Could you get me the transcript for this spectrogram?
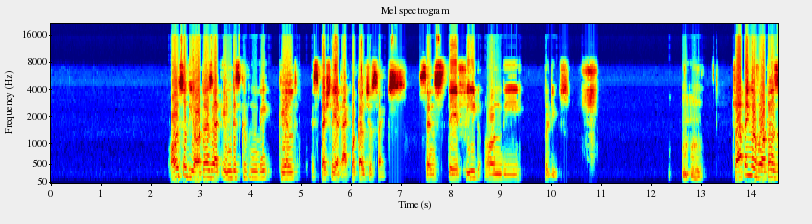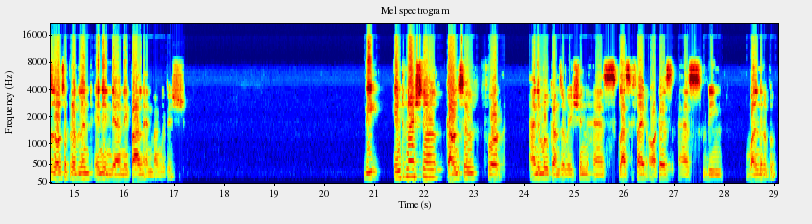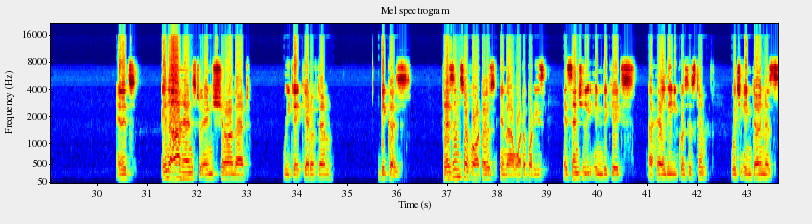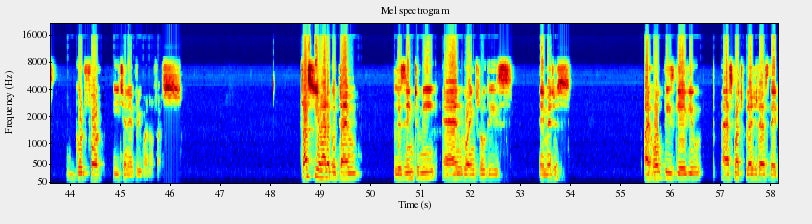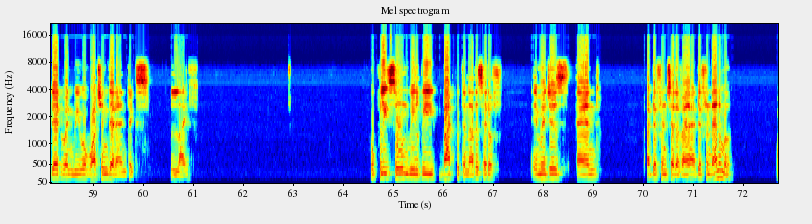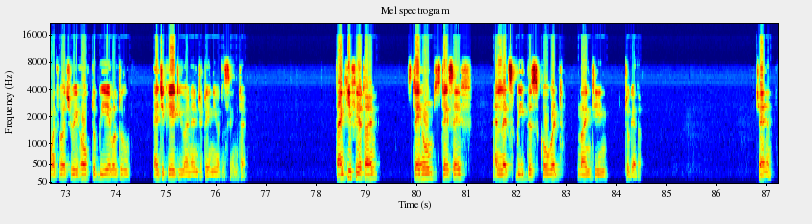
Also, the otters are indiscriminately killed, especially at aquaculture sites, since they feed on the produce. Trapping of otters is also prevalent in India, Nepal and Bangladesh. The International Council for Animal Conservation has classified otters as being vulnerable and it's in our hands to ensure that we take care of them because presence of otters in our water bodies essentially indicates a healthy ecosystem which in turn is good for each and every one of us. Trust you had a good time listening to me and going through these images. I hope these gave you as much pleasure as they did when we were watching their antics live. Hopefully soon we'll be back with another set of images and a different set of a different animal with which we hope to be able to educate you and entertain you at the same time. Thank you for your time. Stay home, stay safe, and let's beat this COVID 19 together. Jai Hind.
